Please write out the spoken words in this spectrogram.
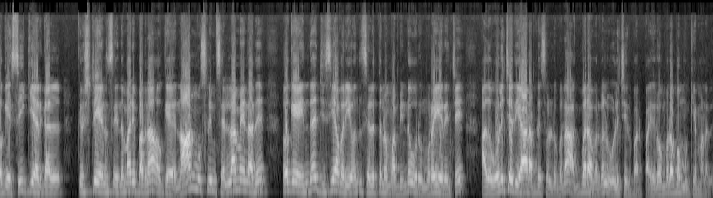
ஓகே சீக்கியர்கள் கிறிஸ்டியன்ஸ் இந்த மாதிரி பார்த்தா ஓகே நான் முஸ்லீம்ஸ் எல்லாமே என்னது? ஓகே இந்த ஜிசியா வரியை வந்து செலுத்தணும் அப்படின்ற ஒரு முறை இருந்துச்சு. அதை ஒழிச்சது யார் அப்படின்னு சொல்லிட்டு போனால் அக்பர் அவர்கள் ஒழிச்சிருப்பார். இது ரொம்ப ரொம்ப முக்கியமானது.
